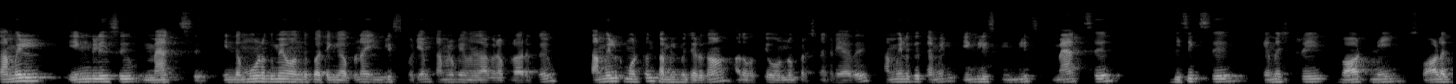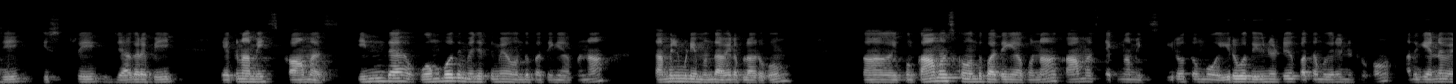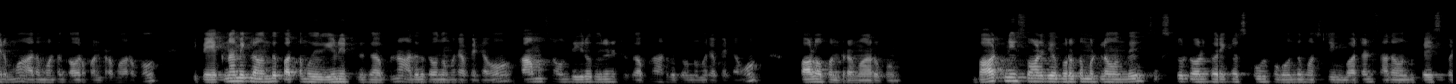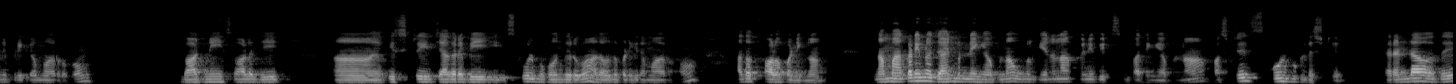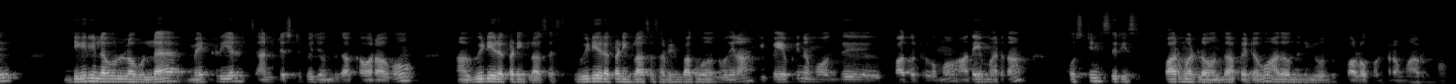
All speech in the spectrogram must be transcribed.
தமிழ் இங்கிலீஷு மேக்ஸு இந்த மூணுக்குமே வந்து பார்த்தீங்க அப்படின்னா இங்கிலீஷ் மீடியம் தமிழ் மீடியம் வந்து அவைலபிளாக இருக்குது தமிழுக்கு மட்டும் தமிழ் மேஜர் தான் அதை பற்றி ஒன்றும் பிரச்சனை கிடையாது. தமிழுக்கு Tamil இங்கிலீஷ்க்கு English maths physics chemistry botany zoology history geography economics commerce இந்த ஒம்பது மேஜருக்குமே வந்து பார்த்தீங்க அப்படின்னா தமிழ் மீடியம் வந்து அவைலபிளாக இருக்கும். இப்போ காமர்ஸ்க்கு வந்து பார்த்தீங்க அப்படின்னா காமர்ஸ் எக்கனாமிக்ஸ் இருபத்தொம்போது இருபது யூனிட்டு பத்தொம்பது யூனிட் இருக்கும். அதுக்கு என்ன வேணுமோ அதை மட்டும் கவர் பண்ணுற மாதிரி இருக்கும். இப்போ எக்கனாமிக்கில் வந்து பத்தொம்பது யூனிட் இருக்குது அப்படின்னா அதுக்கு தகுந்த மாதிரி அப்டேட் ஆகும். காமர்ஸில் வந்து இருபது யூனிட் இருக்குது அப்படின்னா அதுக்கு தகுந்த மாதிரி அப்டேட் ஆகும். ஃபாலோ பண்ணுற மாதிரி இருக்கும். பாட்னி சுவாலஜியை பொறுத்த மட்டும் வந்து சிக்ஸ் டு டுவெல்த் வரைக்கும் ஸ்கூல் புக் வந்து மஸ்ட் இம்பார்ட்டன்ஸ் அதை வந்து பேஸ் பண்ணி படிக்கிற மாதிரி இருக்கும். Botany zoology history geography school book வந்து இருக்கும். அதை வந்து படிக்கிற மாதிரி இருக்கும். அதை ஃபாலோ பண்ணிக்கலாம். நம்ம அகாடமியில் ஜாயின் பண்ணீங்க அப்படின்னா உங்களுக்கு என்னெல்லாம் பெனிஃபிட்ஸ்னு பார்த்தீங்க அப்படின்னா ஃபஸ்ட்டு ஸ்கூல் புக் டெஸ்ட்டு ரெண்டாவது டிகிரி லெவலில் உள்ள மெட்டீரியல்ஸ் அண்ட் டெஸ்ட் பேஜ் வந்து கவர் ஆகும். Video recording classes video recording classes அப்படின்னு பார்க்கும்போது வந்து பார்த்தீங்கன்னா இப்போ எப்படி நம்ம வந்து பார்த்துட்ருக்கோமோ அதே மாதிரி தான் கொஸ்டின் சீரிஸ் ஃபார்மேட்டில் வந்து அப்டேட் ஆகும். அதை வந்து நீங்கள் வந்து ஃபாலோ பண்ணுற மாதிரி இருக்கும்.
